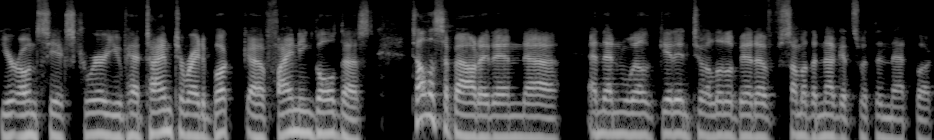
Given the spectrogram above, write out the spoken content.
your own CX career, you've had time to write a book, uh, Finding Gold Dust. Tell us about it, and uh, and then we'll get into a little bit of some of the nuggets within that book.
